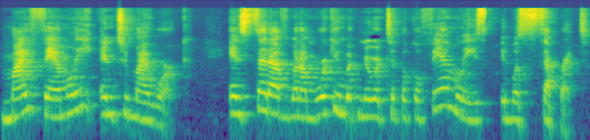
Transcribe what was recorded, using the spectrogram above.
my family into my work instead of when I'm working with neurotypical families, it was separate.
